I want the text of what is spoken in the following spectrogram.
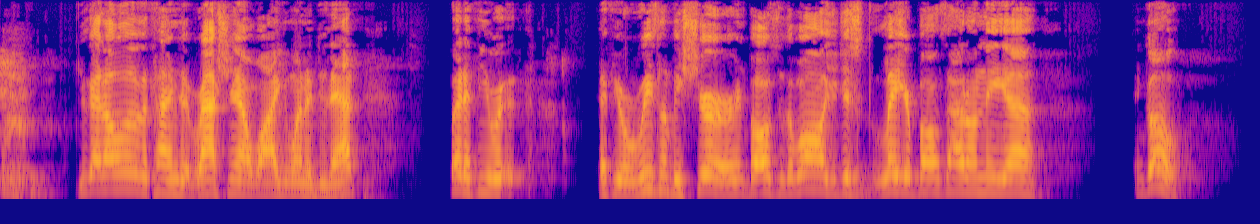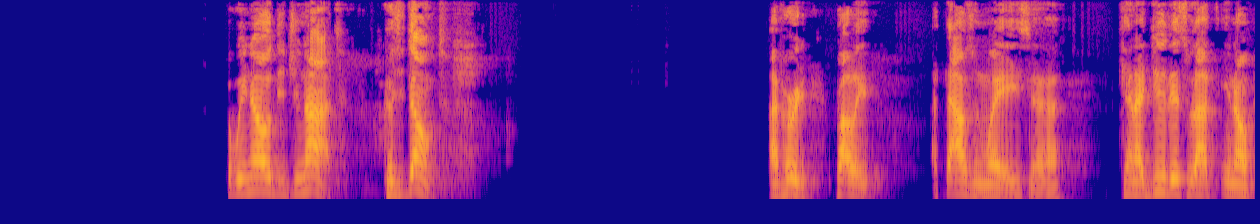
You got all of the kinds of rationale why you want to do that. But if you were if you're reasonably sure and balls to the wall, you just lay your balls out on the uh, and go. But we know that you're not, because you don't. I've heard probably a thousand ways. Uh, can I do this without, you know,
